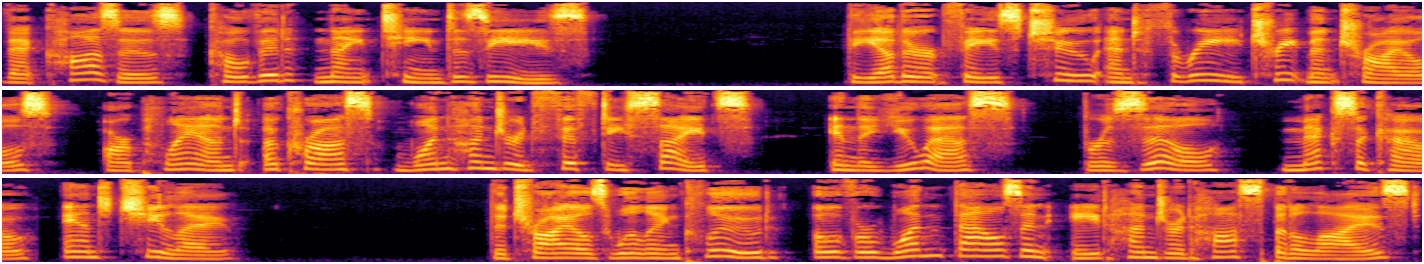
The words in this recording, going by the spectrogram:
that causes COVID 19 disease. The other Phase 2 and 3 treatment trials are planned across 150 sites in the U.S., Brazil, Mexico, and Chile. The trials will include over 1,800 hospitalized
